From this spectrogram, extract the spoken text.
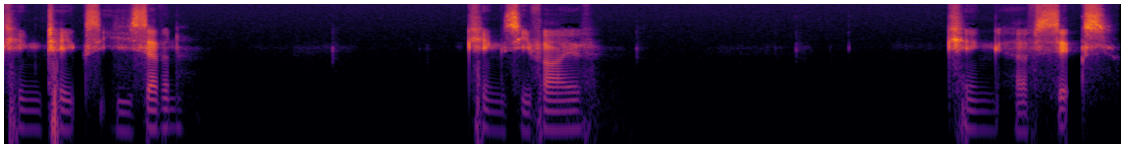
king takes e7 king c5 king f6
